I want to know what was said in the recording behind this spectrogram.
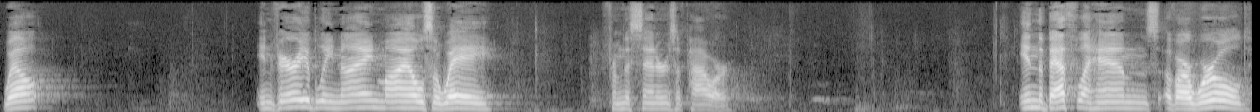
Well, invariably nine miles away from the centers of power. In the Bethlehems of our world,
